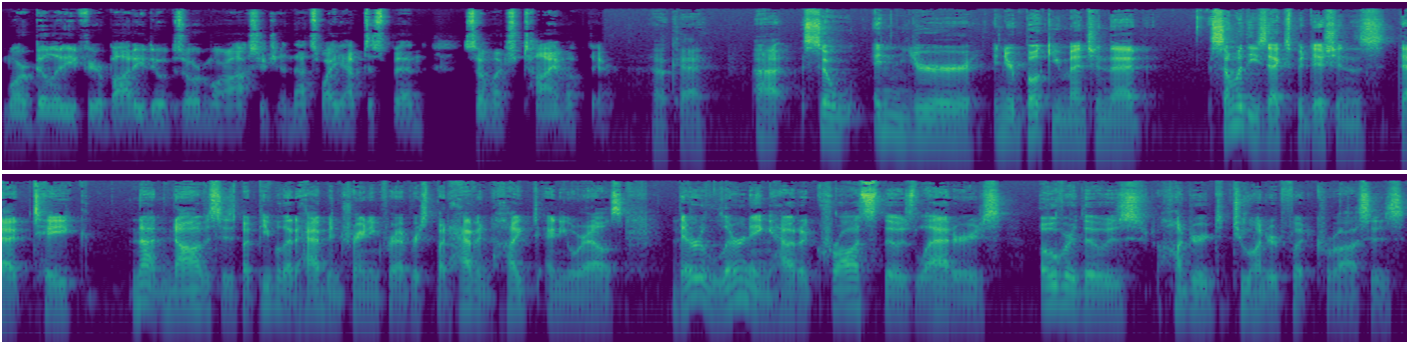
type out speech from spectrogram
more ability for your body to absorb more oxygen. That's why you have to spend so much time up there. Okay. Uh, so in your in your book, you mentioned that some of these expeditions that take not novices, but people that have been training for Everest but haven't hiked anywhere else, they're learning how to cross those ladders over those hundred to two hundred foot crevasses.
